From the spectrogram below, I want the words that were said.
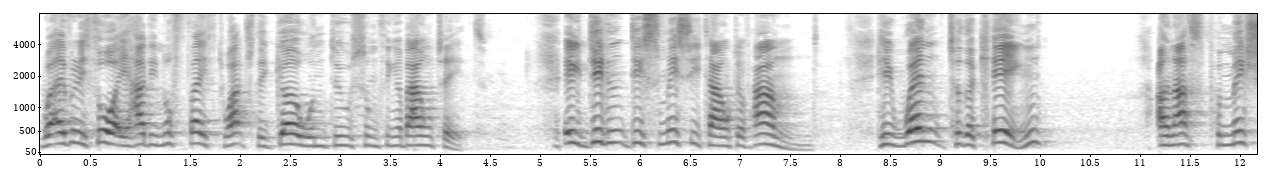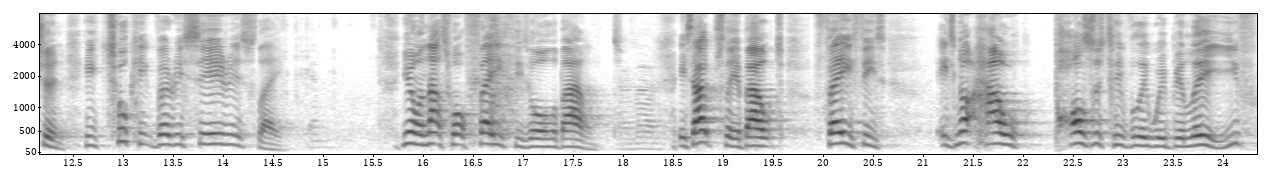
whatever he thought, he had enough faith to actually go and do something about it. He didn't dismiss it out of hand. He went to the king and asked permission. He took it very seriously. You know, and that's what faith is all about. It's actually about faith is, is not how positively we believe.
